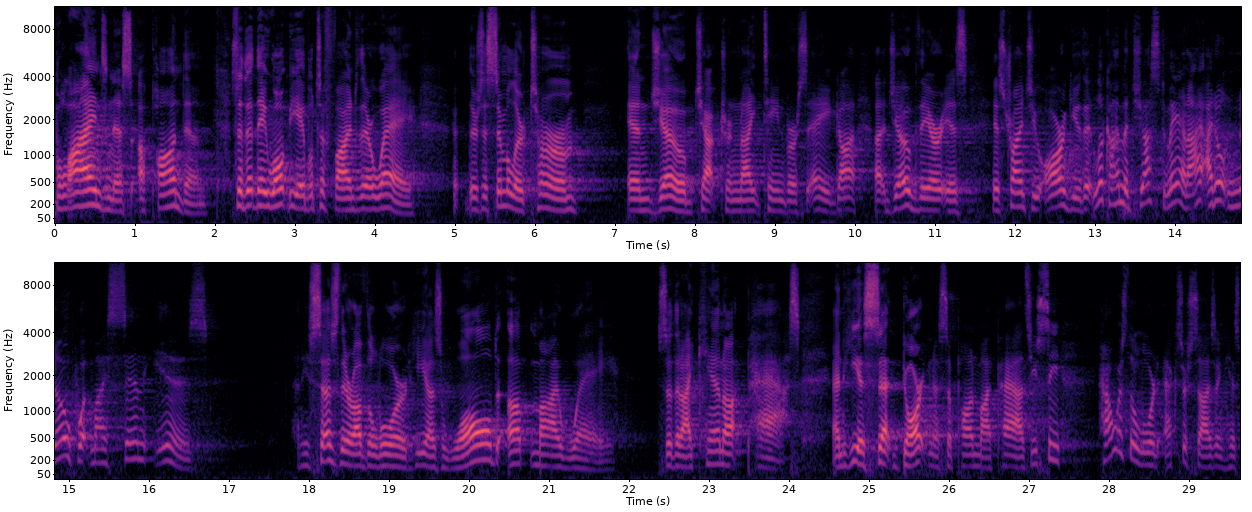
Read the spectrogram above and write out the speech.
blindness upon them so that they won't be able to find their way. There's a similar term in Job chapter 19, verse 8. God, uh, Job there is, is trying to argue that, look, I'm a just man. I, I don't know what my sin is. And he says there of the Lord, He has walled up my way so that I cannot pass. And He has set darkness upon my paths. You see, how is the Lord exercising His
